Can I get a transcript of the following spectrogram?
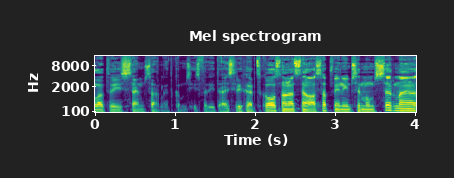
Latvijas saimnes ārlietu komisijas vadītājs Rihards Kols no Nacionālās apvienības ar mums sarunājās.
